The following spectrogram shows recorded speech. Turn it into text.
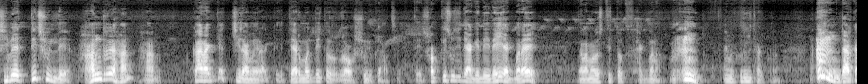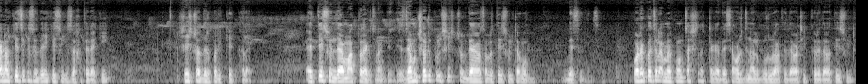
শিবের ত্রিশুল দিয়ে হান রে হান হান। কার আগে চিরামের আগে তার মধ্যেই তো রহস্য লুকে আছে। সব কিছু যদি আগে দিয়ে দেয় একবারে, তাহলে আমার অস্তিত্ব থাকবে না। আমি ঘুরেই থাকব না। যার কারণে কিছু কিছু দেই, কিছু কিছু হাতে রাখি। শিষ্যদের পরীক্ষা খেলায়। এই ত্রিশুল দেওয়া মাত্র একজনকে দিয়েছে। যেমন শরীফুল শিক্ষক দেওয়া হয়েছিল ত্রিশুলটা ও বেছে দিয়েছে। পরে কইছিলাম, আমি পঞ্চাশ হাজার টাকা দিয়েছে অরিজিনাল গুরুর হাতে দেওয়া, ঠিক করে দেওয়া ত্রিশুলটা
